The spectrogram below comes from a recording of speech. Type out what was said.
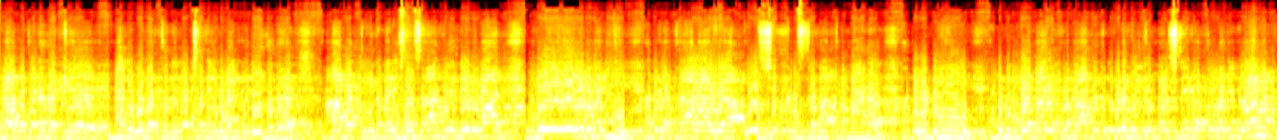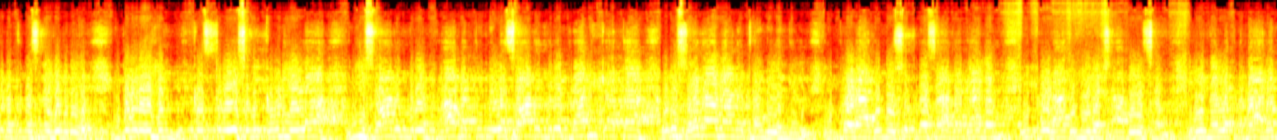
ലോക ജനതയ്ക്ക് മനുകുലത്തിന് രക്ഷ നേടുവാൻ കഴിയുന്നത്. പാപത്തിന് മനുഷ്യ സ്വാതന്ത്ര്യം നേടുവാൻ ഒരേ വഴി. അത് കർത്താവായ യേശു ക്രിസ്തു മാത്രമാണ്. അതുകൊണ്ട് ഈ അനുഗ്രഹമായ പ്രഭാതത്തിൽ ഇവിടെ നിൽക്കുമ്പോൾ സ്നേഹത്തോടെ ഞങ്ങൾ ഓർമ്മപ്പെടുത്തുന്ന സ്നേഹിതരെ ഇതുവരെയും ക്രിസ്തു യേശുവിൽ കൂടിയുള്ള ഈ സ്വാതന്ത്ര്യം പാപത്തിനുള്ള സ്വാതന്ത്ര്യം പ്രാപിക്കാത്ത ഒരു ശ്രോതാവാണ് താങ്കളെങ്കിൽ ഇപ്പോഴാകുന്നു സുപ്രസാദ കാലം ഇപ്പോഴാകുന്നു രക്ഷാദിവസം. ഈ നല്ല പ്രഭാതം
